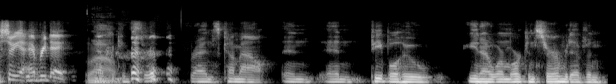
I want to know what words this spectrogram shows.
so yeah every day Yeah, conservative friends come out and and people who you know were more conservative and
